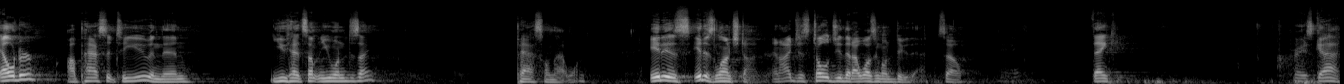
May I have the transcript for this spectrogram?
Elder, I'll pass it to you, and then you had something you wanted to say? Pass on that one. It is, it is lunchtime, and I just told you that I wasn't going to do that. So, thank you. Praise God.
